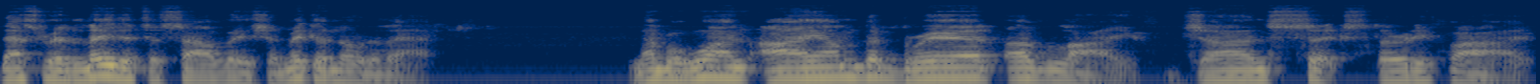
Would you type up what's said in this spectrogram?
that's related to salvation. Make a note of that. Number one, I am the bread of life. John 6, 35,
